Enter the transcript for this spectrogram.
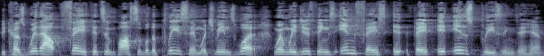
because without faith, it's impossible to please Him, which means what? When we do things in faith, it, faith, it is pleasing to Him.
